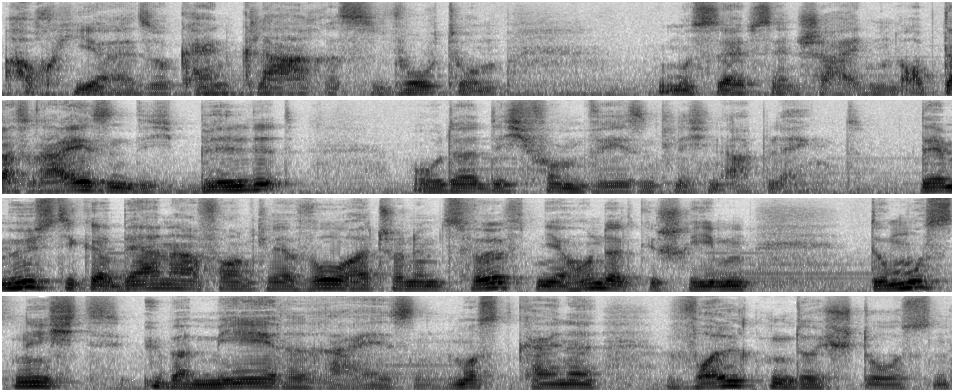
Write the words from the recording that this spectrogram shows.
Auch hier also kein klares Votum. Du musst selbst entscheiden, ob das Reisen dich bildet oder dich vom Wesentlichen ablenkt. Der Mystiker Bernard von Clairvaux hat schon im 12. Jahrhundert geschrieben, du musst nicht über Meere reisen, musst keine Wolken durchstoßen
